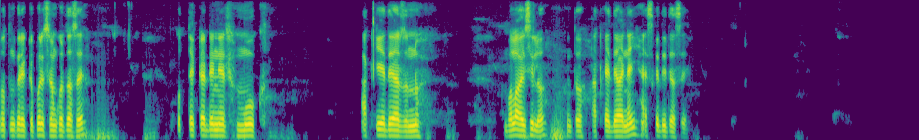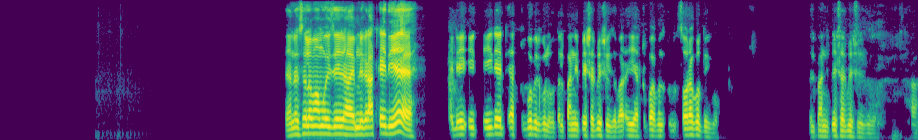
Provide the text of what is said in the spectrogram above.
নতুন করে একটু পরিশ্রম করতেছে। প্রত্যেকটা ড্রেনের মুখ আটকিয়ে দেওয়ার জন্য বলা হয়েছিল, কিন্তু আটকাই দেওয়া নাই, আজকে দিতেছে। কেন হয়েছিল মামু ওই যে হ্যাঁ, এমনি আটকাই দিয়ে এই- এই- এইটা একটু গভীর করল তাহলে পানির প্রেশার বেশি হয়ে যাবে এই একটু চড়া করতে দিব তাহলে পানির প্রেশার বেশি হয়ে যাবে হ্যাঁ।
